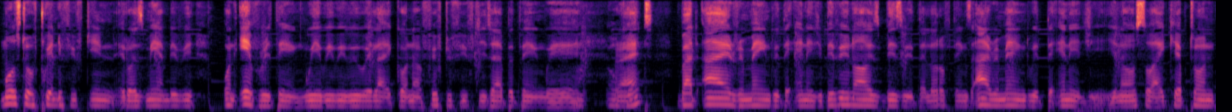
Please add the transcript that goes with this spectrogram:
most of 2015, it was me and Baby on everything. We we, we, we were like on a 50-50 type of thing. We Okay. right. But I remained with the energy. Baby, you know, I was busy with a lot of things. I remained with the energy, you know. So I kept on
